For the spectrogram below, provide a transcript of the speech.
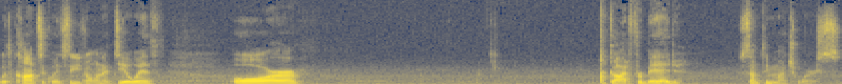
with consequences you don't want to deal with, or, God forbid, something much worse.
